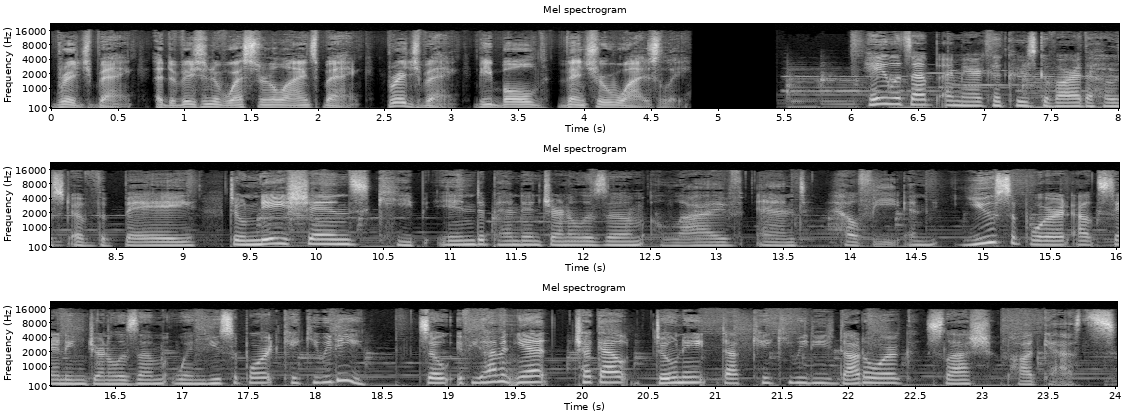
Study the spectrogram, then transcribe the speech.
Bridge Bank, a division of Western Alliance Bank. Bridge Bank, be bold, venture wisely. Hey, what's up? I'm Ericka Cruz Guevarra, the host of The Bay. Donations keep independent journalism alive and healthy, and you support outstanding journalism when you support KQED. So if you haven't yet, check out donate.kqed.org slash podcasts.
